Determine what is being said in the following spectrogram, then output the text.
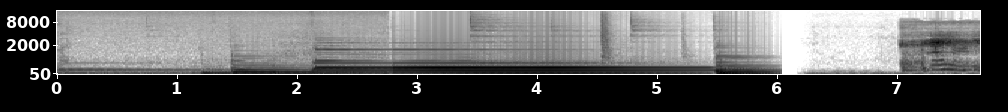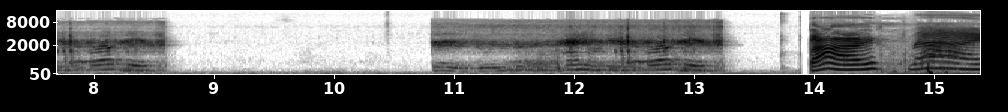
Bye. Bye.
